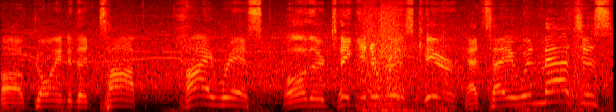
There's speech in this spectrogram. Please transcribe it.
Oh, going to the top, high risk. Oh, they're taking a risk here. That's how you win matches.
